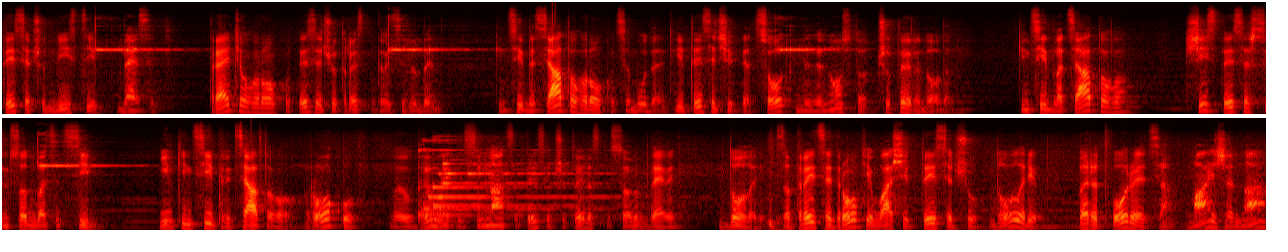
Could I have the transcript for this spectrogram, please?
1210, третього року 1331. В кінці 10-го року це буде 2594 долари. В кінці 20-го 6727. І в кінці 30-го року ви отримаєте 17 449 доларів. За 30 років ваші 1000 доларів перетворюються майже на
